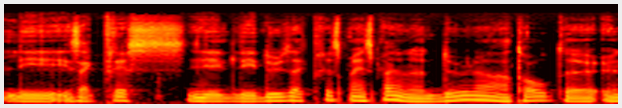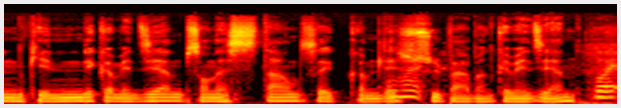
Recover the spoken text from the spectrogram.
les actrices, les, les deux actrices principales, il y en a deux, là, entre autres, euh, une qui est une des comédiennes, puis son assistante, c'est comme des Ouais. super bonnes comédiennes, ouais.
